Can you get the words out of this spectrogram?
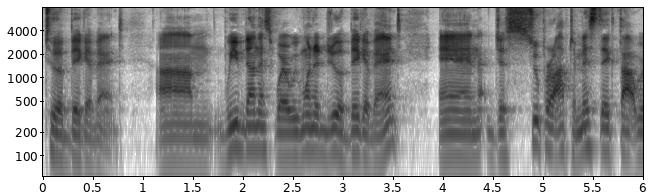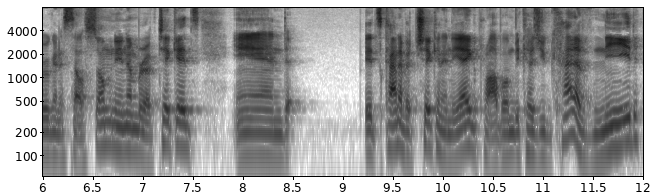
to a big event. Um, we've done this where we wanted to do a big event and just super optimistic, thought we were going to sell so many number of tickets, and it's kind of a chicken and the egg problem because you kind of need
